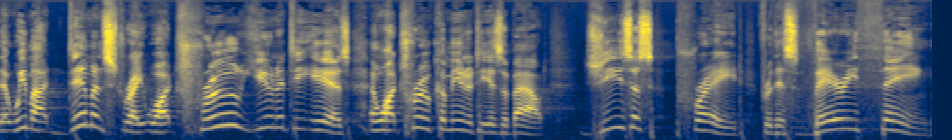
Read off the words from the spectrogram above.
that we might demonstrate what true unity is and what true community is about. Jesus prayed for this very thing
